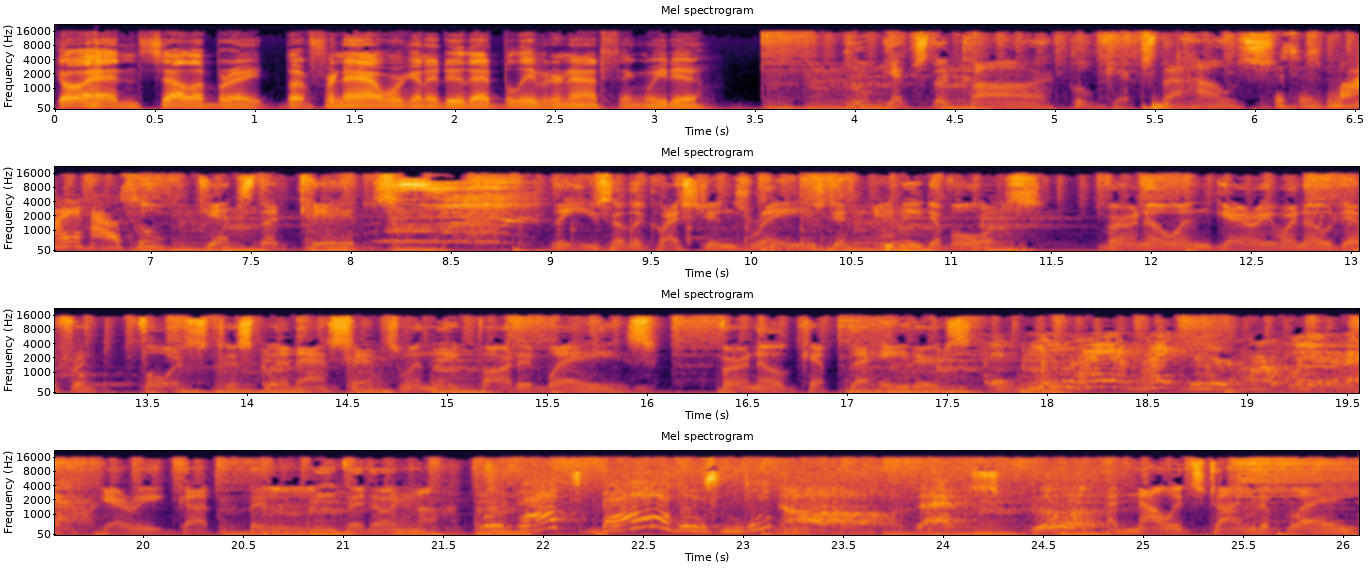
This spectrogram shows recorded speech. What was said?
Go ahead and celebrate. But for now, we're going to do that believe it or not thing we do. Who gets the car? Who gets the house? This is my house. Who gets the kids? These are the questions raised in any divorce. Verno and Gary were no different, forced to split assets when they parted ways. Verno kept the haters. If you have hate in your heart, let it out. Gary got believe it or not. Well, that's bad, isn't it? No, that's good. And now it's time to play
